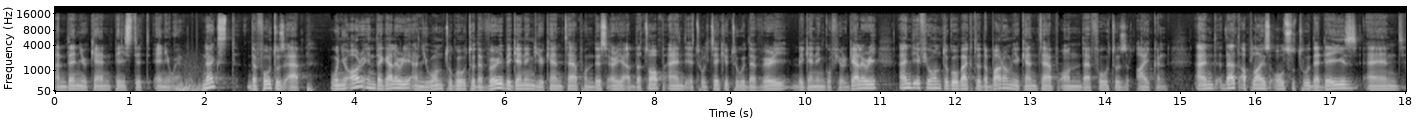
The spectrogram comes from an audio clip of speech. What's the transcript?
and then you can paste it anywhere. Next, the Photos app. When you are in the gallery and you want to go to the very beginning, you can tap on this area at the top and it will take you to the very beginning of your gallery. And if you want to go back to the bottom, you can tap on the photos icon. And that applies also to the days and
